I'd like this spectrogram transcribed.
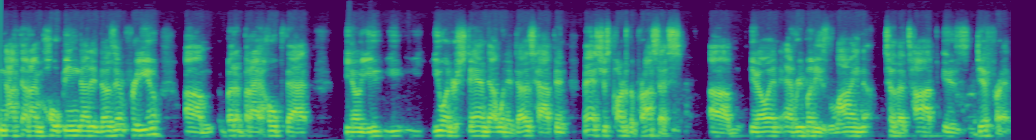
not that I'm hoping that it doesn't for you, um, but but I hope that you know you you you understand that when it does happen, man, it's just part of the process. Um, you know, and everybody's line to the top is different.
